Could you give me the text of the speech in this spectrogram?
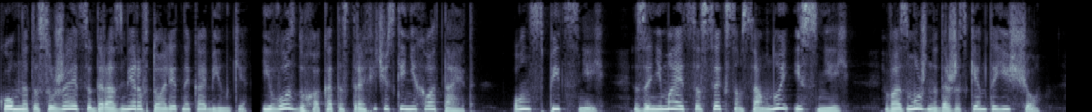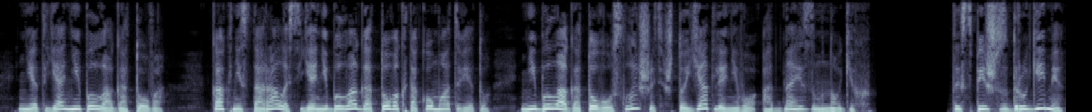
Комната сужается до размеров туалетной кабинки, и воздуха катастрофически не хватает. Он спит с ней, занимается сексом со мной и с ней. Возможно, даже с кем-то еще. Нет, я не была готова. Как ни старалась, я не была готова к такому ответу. Не была готова услышать, что я для него одна из многих. «Ты спишь с другими?»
